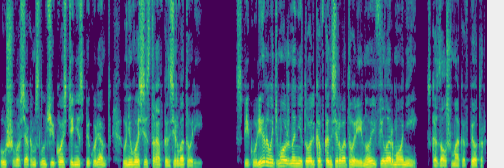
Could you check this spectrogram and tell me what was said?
Уж, во всяком случае, Костя не спекулянт, у него сестра в консерватории. Спекулировать можно не только в консерватории, но и в филармонии, сказал Шмаков Петр.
